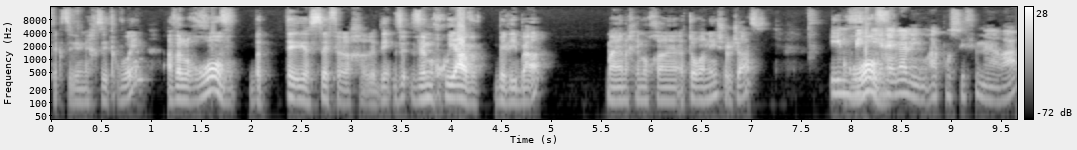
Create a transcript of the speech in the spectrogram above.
תקציבים יחסית גבוהים, אבל רוב בתי הספר החרדים, ו- ומחויב בליבה, מעיין החינוך התורני של ש"ס, אם רוב. רגע, אני רק מוסיף עם הערה,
